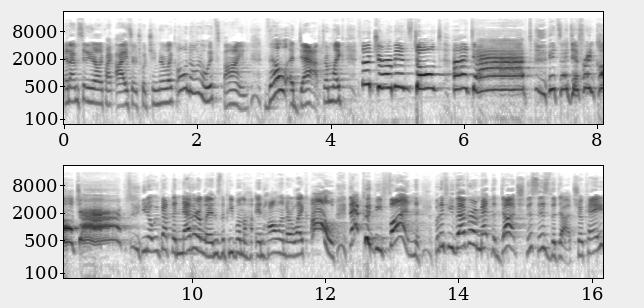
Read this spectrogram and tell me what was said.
And I'm sitting there like my eyes are twitching. They're like, oh no, no, it's fine. They'll adapt. I'm like, the Germans don't adapt. It's a different culture. You know, we've got the Netherlands, the people in, the, in Holland are like, oh, that could be fun. But if you've ever met the Dutch, this is the Dutch, okay?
